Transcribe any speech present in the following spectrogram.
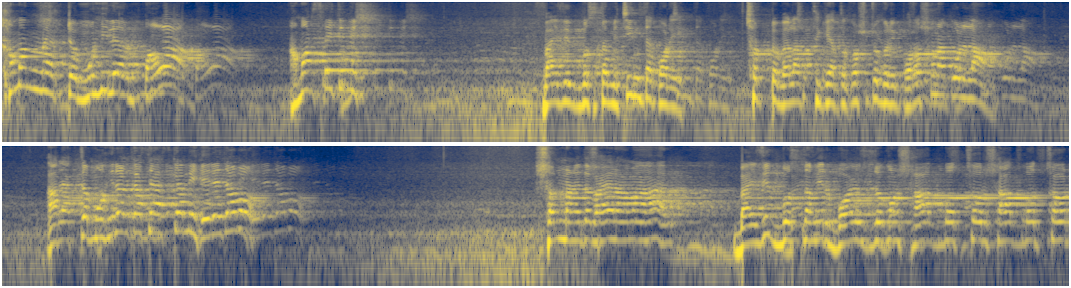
সামান্য একটা মহিলার পাওয়ার আমার চাইতে বেশি। বাইজিদ বুস্তামি চিন্তা করে ছোট্ট বেলার থেকে এত কষ্ট করে পড়াশোনা করলাম, আর একটা মহিলার কাছে আজকে আমি হেরে যাব। সম্মানিত ভাইয়ের আমার, বাইজিদ বোসলামের বয়স যখন সাত বছর সাত বছর,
